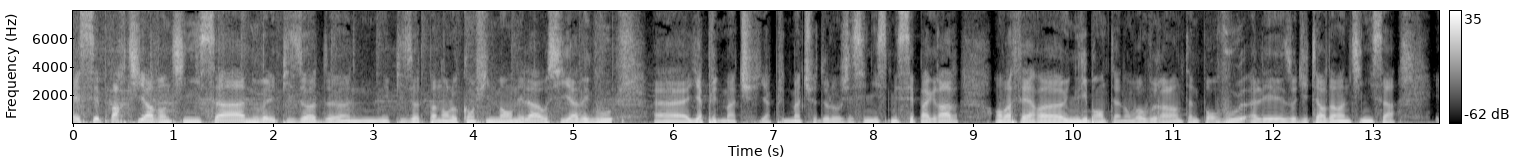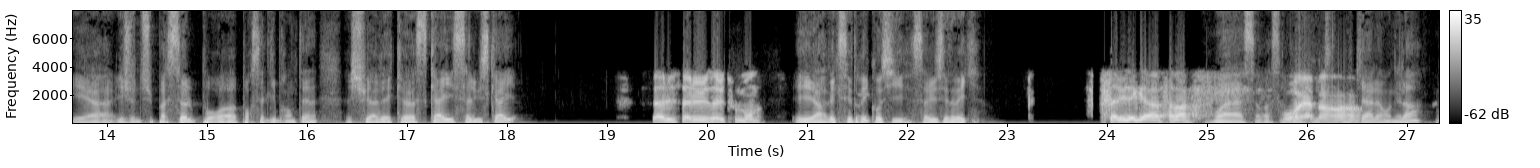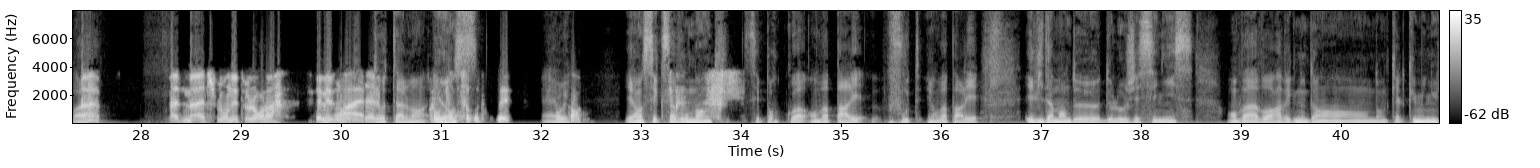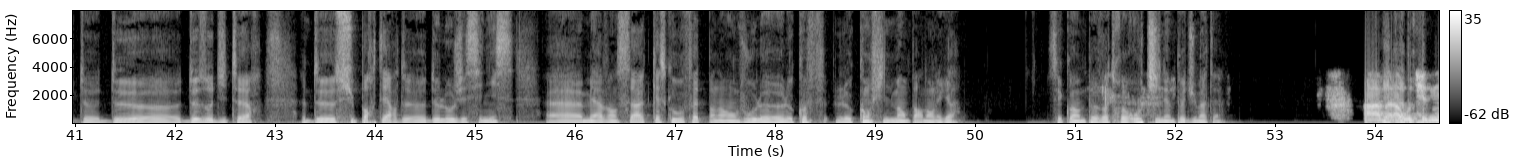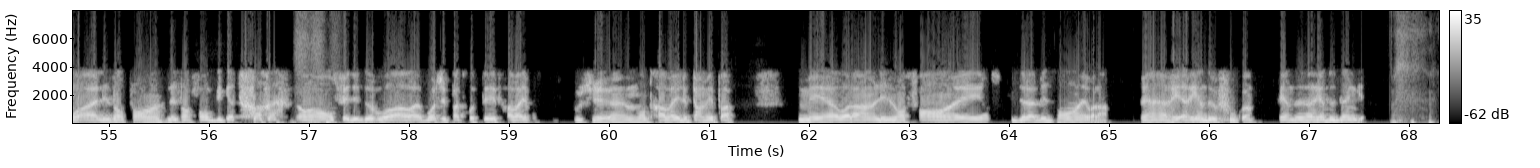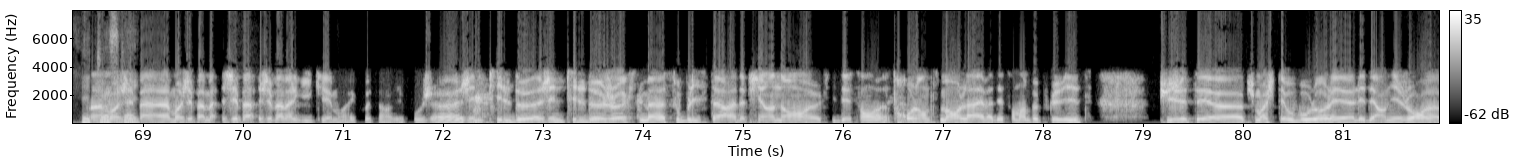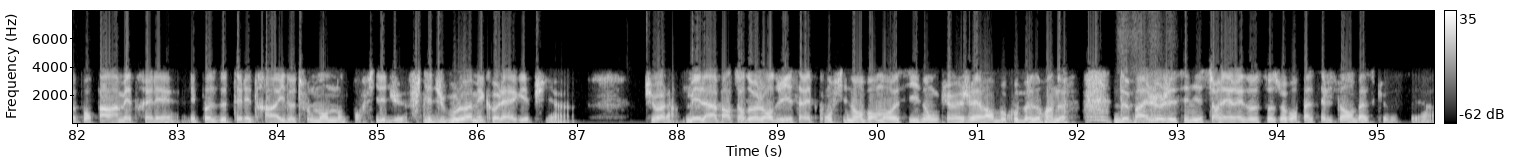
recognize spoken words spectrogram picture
Et c'est parti, Avantinissa, nouvel épisode, un épisode pendant le confinement. On est là aussi avec vous. Il euh, n'y a plus de match, il n'y a plus de match de l'OGC Nice, mais c'est pas grave. On va faire euh, une libre antenne. On va ouvrir l'antenne pour vous, les auditeurs d'Avantinissa. Et, euh, et je ne suis pas seul pour, pour cette libre antenne. Je suis avec Sky. Salut Sky. Salut, salut, salut tout le monde. Et avec Cédric aussi. Salut Cédric. Salut les gars, ça va? Ouais, ça va, ça ouais, va. Ben... on est là. Voilà. Pas de match, mais on est toujours là. Ouais, totalement. Et on, se retrouver. Eh et on sait que ça vous manque. C'est pourquoi on va parler foot et on va parler évidemment de, de l'OGC Nice. On va avoir avec nous dans, dans quelques minutes deux, euh, deux, auditeurs, deux supporters de, de l'OGC Nice. Euh, mais avant ça, qu'est-ce que vous faites pendant vous le, le, confinement, pardon les gars? C'est quoi un peu votre routine un peu du matin? Ah, bah, la routine, moi, les enfants, hein, les enfants obligatoires. on fait des devoirs. Moi, j'ai pas trop de télétravail euh, mon travail le permet pas. Mais euh, voilà, hein, les enfants et on s'occupe de la maison et voilà. Rien, rien de fou quoi, rien de rien de dingue. moi j'ai pas moi j'ai pas j'ai pas j'ai pas mal geeké moi écoute hein, du coup j'ai une pile de j'ai une pile de jeux qui m'a sous blister là, depuis un an euh, qui descend trop lentement là elle va descendre un peu plus vite puis j'étais puis moi j'étais au boulot les, les derniers jours pour paramétrer les, les postes de télétravail de tout le monde donc pour filer du filer du boulot à mes collègues et puis voilà. Mais là, à partir d'aujourd'hui, ça va être confinement pour moi aussi, donc euh, je vais avoir beaucoup besoin de, de parler de l'OGC Nice sur les réseaux sociaux pour passer le temps parce que c'est euh,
